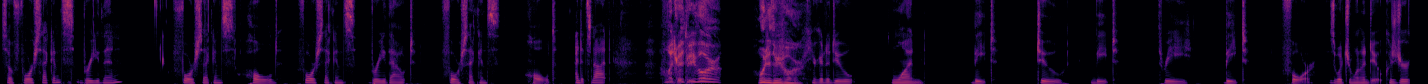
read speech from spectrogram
So, four seconds, breathe in, four seconds, hold, four seconds, breathe out, four seconds, hold. And it's not one, two, three, four, one, two, three, four. You're going to do one beat, two beat, three beat, four is what you want to do because you're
